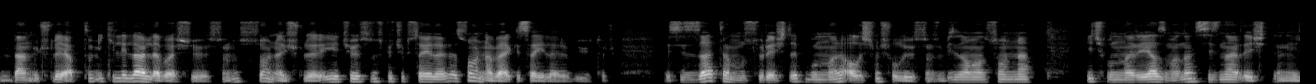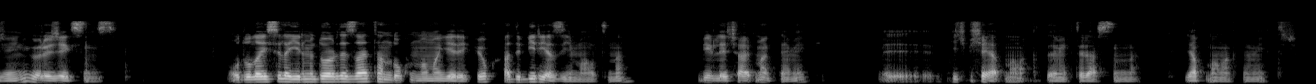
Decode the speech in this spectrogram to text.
Ben üçlü yaptım. İkililerle başlıyorsunuz. Sonra üçlülere geçiyorsunuz küçük sayılara. Sonra belki sayıları büyütür. E siz zaten bu süreçte bunlara alışmış oluyorsunuz. Bir zaman sonra hiç bunları yazmadan siz nerede eşitleneceğini göreceksiniz. O dolayısıyla 24'e zaten dokunmama gerek yok. Hadi 1 yazayım altına. 1 ile çarpmak demek e, hiçbir şey yapmamak demektir aslında. Yapmamak demektir.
